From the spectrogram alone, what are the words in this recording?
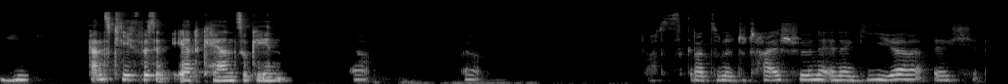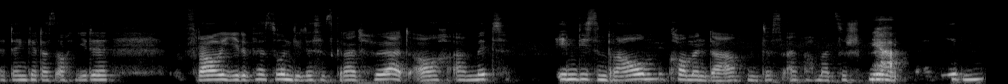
Mhm. Ganz tief bis in den Erdkern zu gehen. Ja, ja. Ach, das ist gerade so eine total schöne Energie. Ich denke, dass auch jede Frau, jede Person, die das jetzt gerade hört, auch äh, mit in diesen Raum kommen darf und das einfach mal zu spüren Ja, und erleben.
